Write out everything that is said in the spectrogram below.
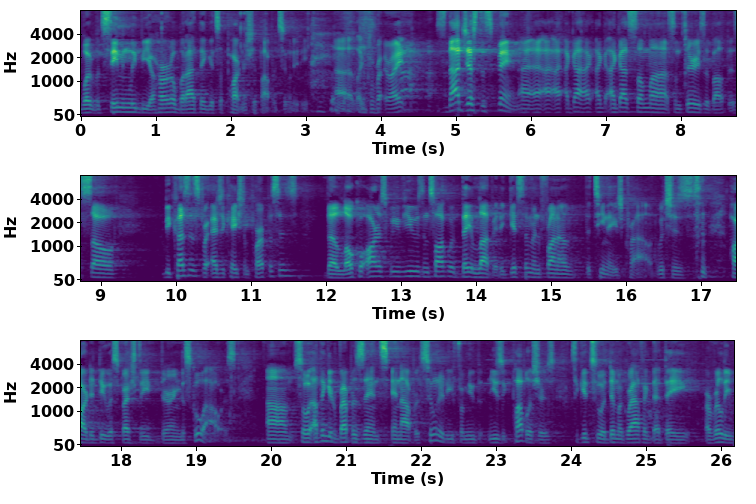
what would seemingly be a hurdle, but I think it's a partnership opportunity. Uh, like right, it's not just a spin. I, I, I got I, I got some uh, some theories about this. So because it's for education purposes, the local artists we've used and talked with, they love it. It gets them in front of the teenage crowd, which is hard to do, especially during the school hours. Um, so I think it represents an opportunity for mu- music publishers to get to a demographic that they are really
